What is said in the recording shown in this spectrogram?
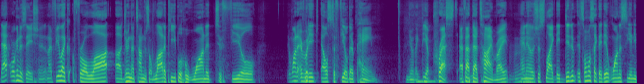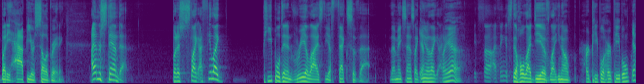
that organization, and I feel like for a lot uh, during that time, there's a lot of people who wanted to feel, they wanted everybody else to feel their pain. You know, like the oppressed at, at that time, right? And it was just like they didn't. It's almost like they didn't want to see anybody happy or celebrating. I understand that, but it's just like I feel like people didn't realize the effects of that. That makes sense? Like you know, like Oh yeah. it's uh, I think it's the whole idea of like you know hurt people hurt people. Yeah.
